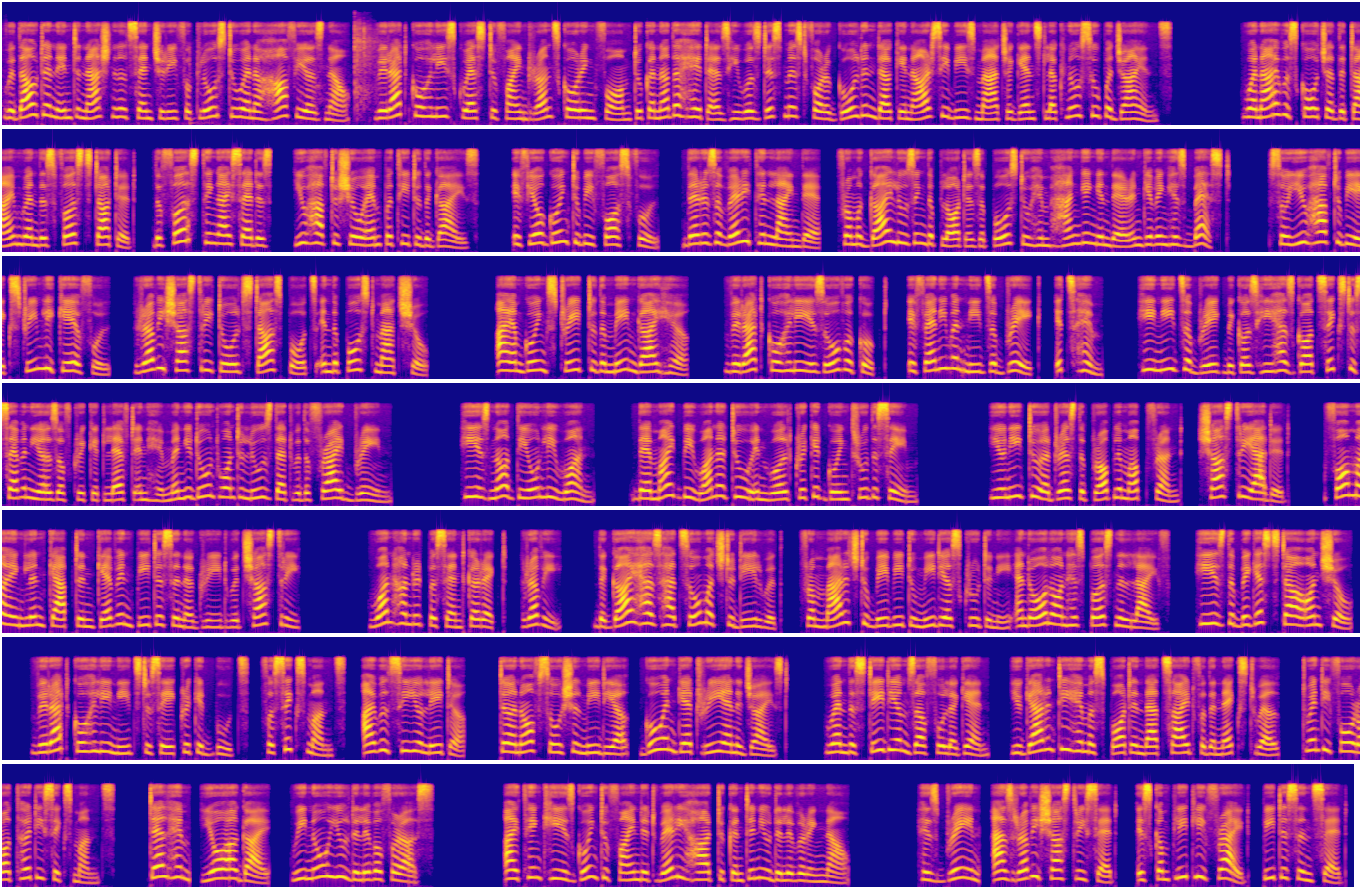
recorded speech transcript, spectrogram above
Without an international century for close two and a half years now, Virat Kohli's quest to find run scoring form took another hit as he was dismissed for a golden duck in RCB's match against Lucknow Super Giants. When I was coach at the time when this first started, the first thing I said is, you have to show empathy to the guys. If you're going to be forceful, there is a very thin line there, from a guy losing the plot as opposed to him hanging in there and giving his best. So you have to be extremely careful, Ravi Shastri told Star Sports in the post-match show. I am going straight to the main guy here. Virat Kohli is overcooked. If anyone needs a break, it's him. He needs a break because he has got 6 to 7 years of cricket left in him and you don't want to lose that with a fried brain. He is not the only one. There might be one or two in world cricket going through the same. You need to address the problem up front, Shastri added. Former England captain Kevin Pietersen agreed with Shastri, 100% correct, Ravi. The guy has had so much to deal with, from marriage to baby to media scrutiny and all on his personal life. He is the biggest star on show. Virat Kohli needs to say cricket boots for 6 months. I will see you later. Turn off social media, go and get re-energized. When the stadiums are full again, you guarantee him a spot in that side for the next 12, 24 or 36 months. Tell him, you're our guy. We know you'll deliver for us. I think he is going to find it very hard to continue delivering now. His brain, as Ravi Shastri said, is completely fried, Pietersen said.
